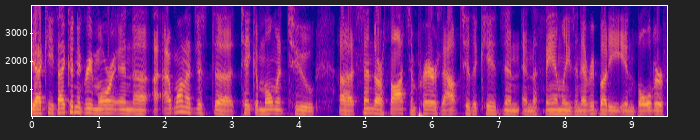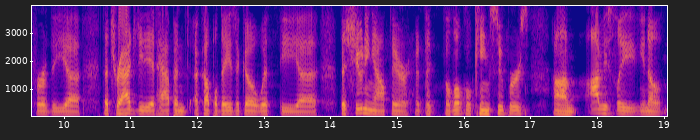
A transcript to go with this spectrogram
Yeah, Keith, I couldn't agree more. And uh, I, I want to just uh, take a moment to uh, send our thoughts and prayers out to the kids and, and the families and everybody in Boulder for the uh, the tragedy that happened a couple days ago with the uh, the shooting out there at the, the local King Supers. Um, obviously, you know,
